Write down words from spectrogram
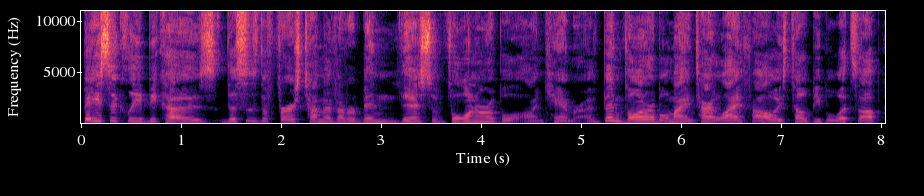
basically because this is the first time I've ever been this vulnerable on camera. I've been vulnerable my entire life. I always tell people what's up.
